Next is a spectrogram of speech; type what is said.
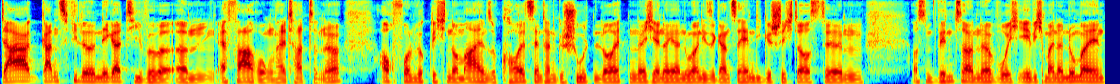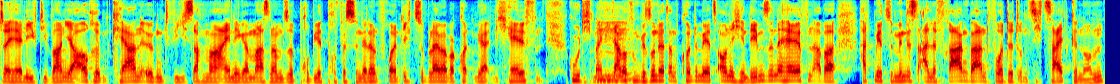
da ganz viele negative ähm, Erfahrungen halt hatte, ne? Auch von wirklich normalen so Callcentern geschulten Leuten. Ne? Ich erinnere ja nur an diese ganze Handygeschichte aus dem aus dem Winter, ne, wo ich ewig meiner Nummer hinterher lief, die waren ja auch im Kern irgendwie, ich sag mal, einigermaßen haben sie probiert, professionell und freundlich zu bleiben, aber konnten mir halt nicht helfen. Gut, ich meine, mhm. die Dame vom Gesundheitsamt konnte mir jetzt auch nicht in dem Sinne helfen, aber hat mir zumindest alle Fragen beantwortet und sich Zeit genommen.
